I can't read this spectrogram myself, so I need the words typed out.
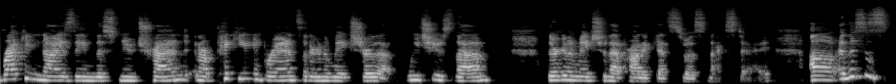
recognizing this new trend and are picking brands that are going to make sure that we choose them, they're going to make sure that product gets to us next day. Uh, and this is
